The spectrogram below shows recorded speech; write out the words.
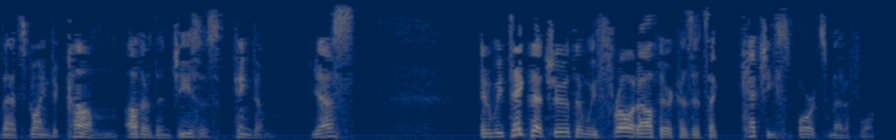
that's going to come other than Jesus' kingdom. Yes? And we take that truth and we throw it out there because it's a catchy sports metaphor.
